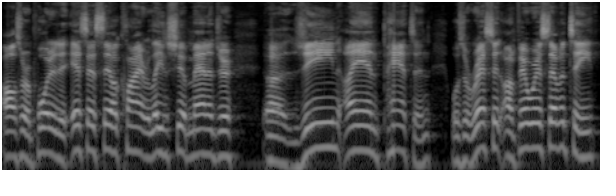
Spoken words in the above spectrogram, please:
also reported that SSL client relationship manager uh, Jean Ann Panton was arrested on February 17th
